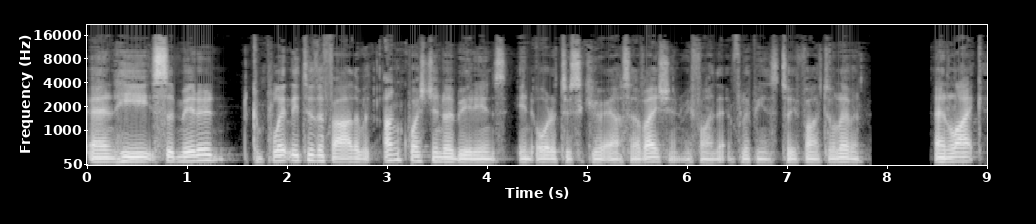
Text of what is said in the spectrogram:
And he submitted completely to the Father with unquestioned obedience in order to secure our salvation. We find that in Philippians 2 5 to 11. And like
